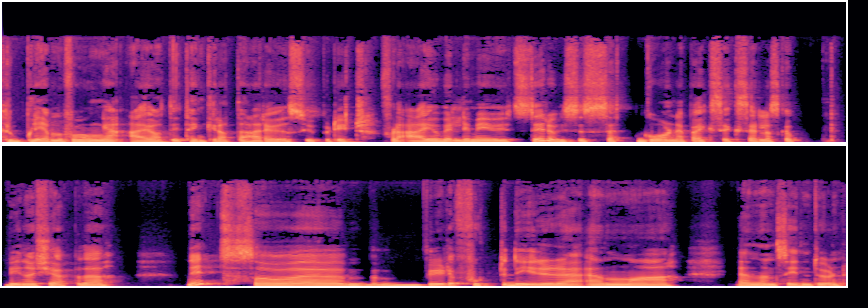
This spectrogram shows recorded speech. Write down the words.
Problemet for mange er jo at de tenker at det her er jo superdyrt. For det er jo veldig mye utstyr, og hvis du går ned på XXL og skal begynne å kjøpe det nytt, så eh, blir det fort dyrere enn eh, den sydenturen.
